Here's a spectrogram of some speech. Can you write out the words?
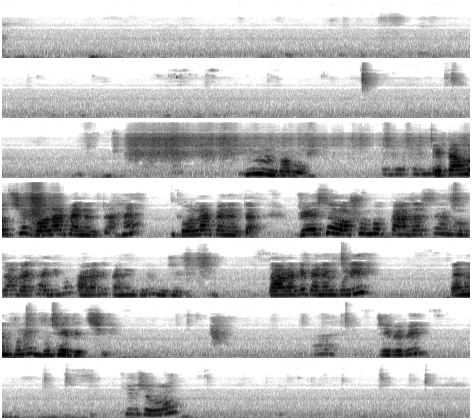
হুম এটা হচ্ছে গলার প্যানেলটা হ্যাঁ? গলার প্যানেলটা। ড্রেসে অসম্ভব কাজ আছে, আমি ওটা দেখাই দিব। তার আগে প্যানেলগুলি বুঝিয়ে দিচ্ছি। তার আগে প্যানেলগুলি প্যানেলগুলি দিচ্ছি। জি, বেবি? কি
